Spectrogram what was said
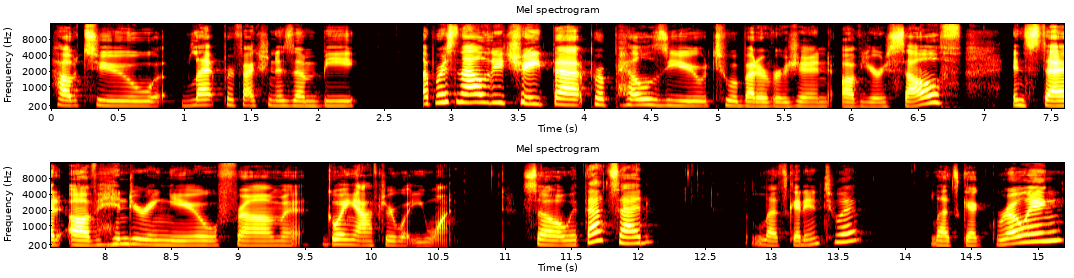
how to let perfectionism be a personality trait that propels you to a better version of yourself instead of hindering you from going after what you want. So, with that said, let's get into it. Let's get growing,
